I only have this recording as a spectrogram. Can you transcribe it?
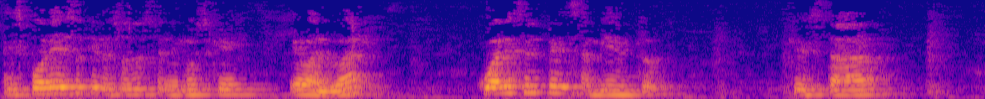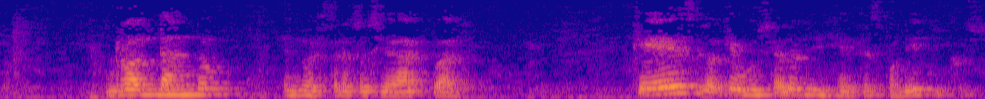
Es por eso que nosotros tenemos que evaluar cuál es el pensamiento que está rondando en nuestra sociedad actual. ¿Qué es lo que buscan los dirigentes políticos?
